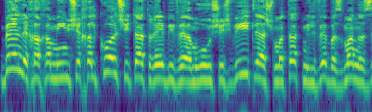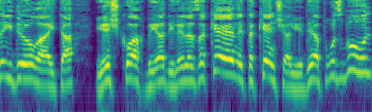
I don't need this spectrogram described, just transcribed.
בין לחכמים שחלקו על שיטת רבי ואמרו ששביעית להשמטת מלווה בזמן הזה היא דאורייתא, יש כוח ביד הלל הזקן לתקן שעל ידי הפרוסבול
